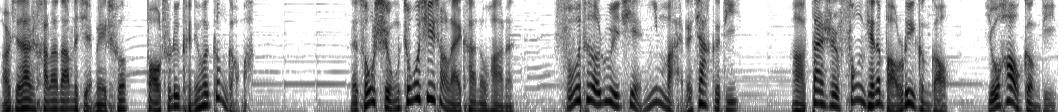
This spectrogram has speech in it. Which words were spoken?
而且它是汉兰达的姐妹车，保值率肯定会更高嘛。那从使用周期上来看的话呢，福特锐界你买的价格低啊，但是丰田的保值率更高，油耗更低，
